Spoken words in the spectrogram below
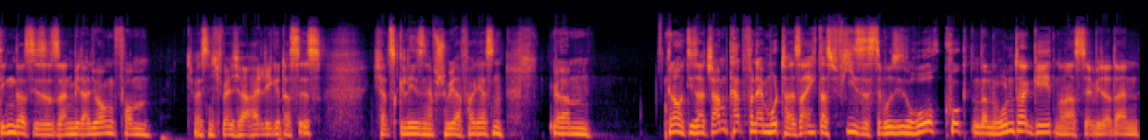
Ding, dass diese, sein Medaillon vom, ich weiß nicht, welcher Heilige das ist. Ich hatte es gelesen, ich habe schon wieder vergessen. Ähm, Genau, und dieser Jump Cut von der Mutter ist eigentlich das Fieseste, wo sie so hoch guckt und dann runter geht und dann hast du ja wieder dein,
